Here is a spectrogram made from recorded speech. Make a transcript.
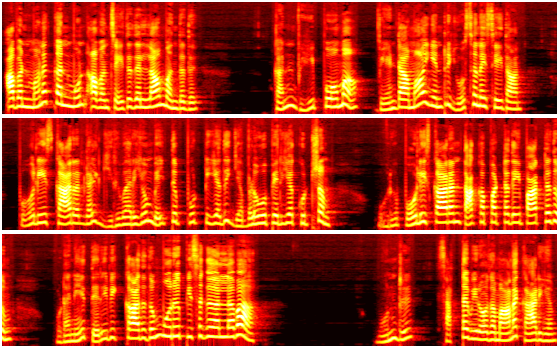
அவன் மனக்கண் முன் அவன் செய்ததெல்லாம் வந்தது. கண் விழிப்போமா? வேண்டாமா என்று யோசனை செய்தான். போலீஸ்காரர்கள் இருவரையும் வைத்து பூட்டியது எவ்வளவு பெரிய குற்றம். ஒரு போலீஸ்காரன் தாக்கப்பட்டதை பார்த்ததும் உடனே தெரிவிக்காததும் ஒரு பிசகு அல்லவா? ஒன்று சட்டவிரோதமான காரியம்.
